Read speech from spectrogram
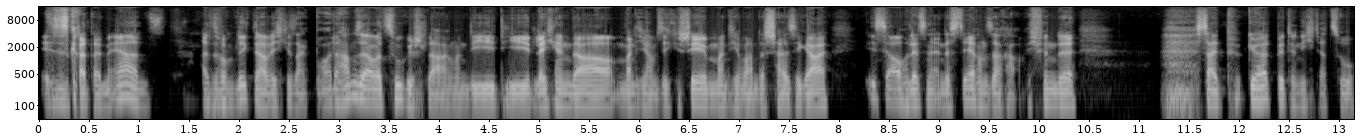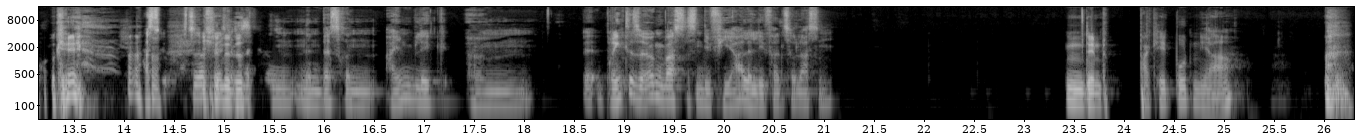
ist es gerade dein Ernst? Also vom Blick da habe ich gesagt, boah, da haben sie aber zugeschlagen. Und die, die lächeln da, manche haben sich geschämt, manche waren das scheißegal. Ist ja auch letzten Endes deren Sache. Aber ich finde, seid, gehört bitte nicht dazu, okay? Hast du, hast du da ich finde, das, einen besseren Einblick, ähm, äh, bringt es irgendwas, das in die Filiale liefern zu lassen? Hm, den Paketboten ja.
